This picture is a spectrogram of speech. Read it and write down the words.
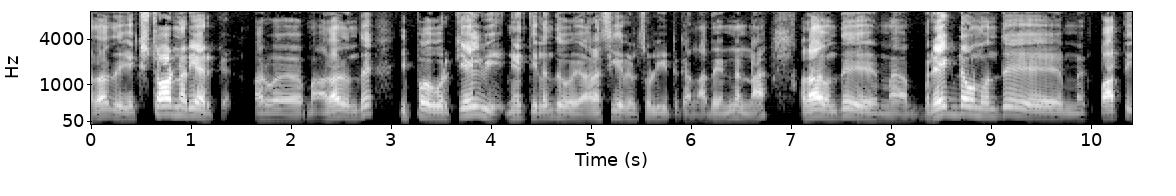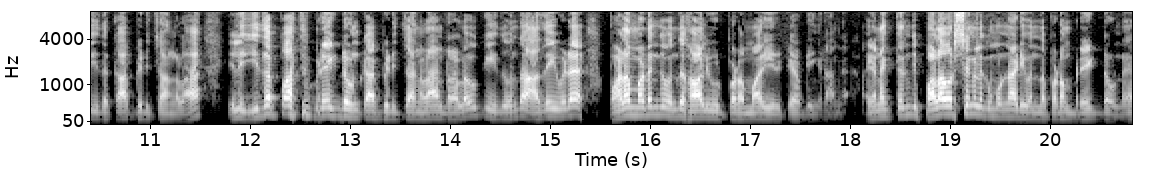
அதாவது எக்ஸ்ட்ராடினரியாக இருக்குது அதாவது வந்து இப்போ ஒரு கேள்வி நேத்திலேருந்து ரசிகர்கள் சொல்லிக்கிட்டு இருக்காங்க. அது என்னென்னா அதாவது வந்து பிரேக் டவுன் வந்து ம, பார்த்து இதை காப்பி அடித்தாங்களா இல்லை இதை பார்த்து பிரேக் டவுன் காப்பி அடித்தாங்களான்ற அளவுக்கு இது வந்து அதை விட பல மடங்கு வந்து ஹாலிவுட் படம் மாதிரி இருக்குது அப்படிங்கிறாங்க. எனக்கு தெரிஞ்சு பல வருஷங்களுக்கு முன்னாடி வந்த படம் பிரேக் டவுனு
